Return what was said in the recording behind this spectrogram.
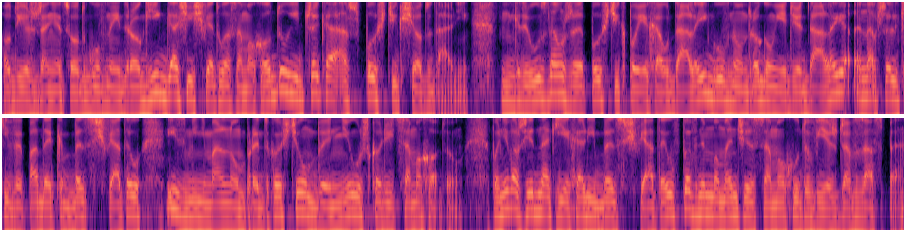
Odjeżdża nieco od głównej drogi, gasi światła samochodu i czeka, aż pościg się oddali. Gdy uznał, że pościg pojechał dalej, główną drogą jedzie dalej, ale na wszelki wypadek bez świateł i z minimalną prędkością, by nie uszkodzić samochodu. Ponieważ jednak jechali bez świateł, w pewnym momencie samochód wjeżdża w zaspę.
